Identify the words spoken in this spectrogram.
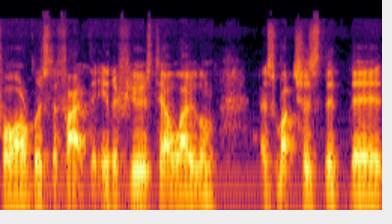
for was the fact that he refused to allow them, as much as the the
